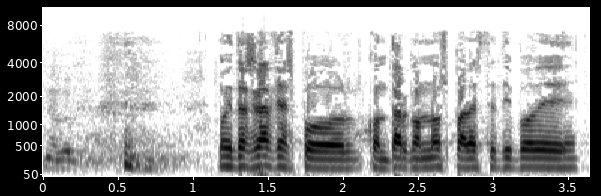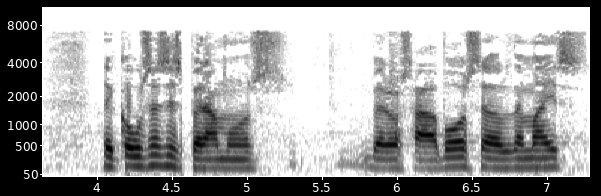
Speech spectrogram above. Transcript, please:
no grupo. Moitas gracias por contar con nós para este tipo de, de cousas. Esperamos veros a vos e aos demais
